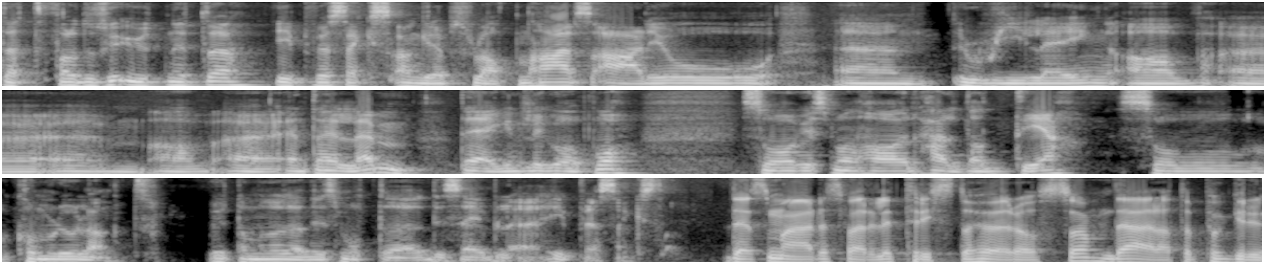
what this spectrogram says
det, for at du skal utnytte IPv6-angrepsflaten her, så er det jo um, relaying av, uh, um, av uh, NTLM det egentlig går på. Så hvis man har herda det, så kommer du jo langt. Uten å nødvendigvis måtte disable IPv6. da. Det som er dessverre litt trist å høre også, det er at pga.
